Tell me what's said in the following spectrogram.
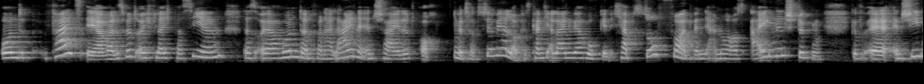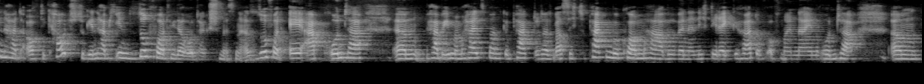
Und falls er, weil es wird euch vielleicht passieren, dass euer Hund dann von alleine entscheidet, ach, Jetzt hat es ja wieder erlaubt, jetzt kann ich alleine wieder hochgehen. Ich habe sofort, wenn der nur aus eigenen Stücken äh, entschieden hat, auf die Couch zu gehen, habe ich ihn sofort wieder runtergeschmissen. Also sofort, ey, ab, runter, ähm, habe ihm am Halsband gepackt oder was ich zu packen bekommen habe, wenn er nicht direkt gehört auf, auf mein Nein runter. Ähm,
